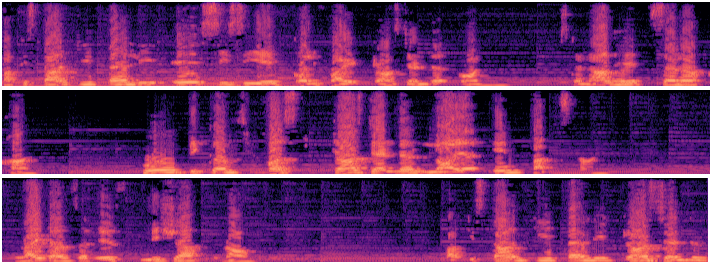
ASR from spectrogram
Pakistan की पहली ए सी सी ए क्वालिफाइड ट्रांसजेंडर कौन? है उसका नाम है Sana Khan who becomes first transgender lawyer in Pakistan right answer is Nisha Rao Pakistan की पहली ट्रांसजेंडर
